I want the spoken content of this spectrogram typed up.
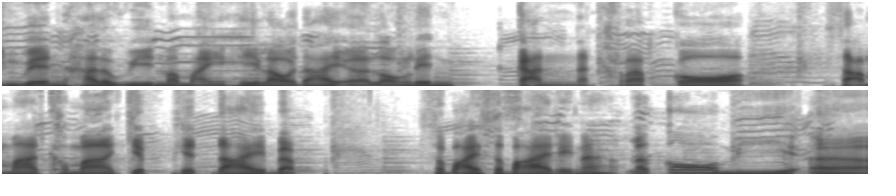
อิงเวนฮาโลวีนมาใหม่ให้เราได้เออลองเล่นกันนะครับ ก็สามารถเข้ามาเก็บเพชรได้แบบ สบายๆเลยนะ แล้วก็มีเอ่อ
